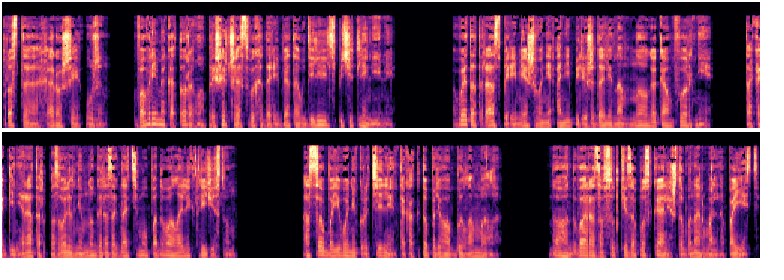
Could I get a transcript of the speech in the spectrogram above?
просто хороший ужин, во время которого пришедшие с выхода ребята уделились впечатлениями. В этот раз перемешивание они пережидали намного комфортнее, так как генератор позволил немного разогнать тьму подвала электричеством. Особо его не крутили, так как топлива было мало. Но два раза в сутки запускали, чтобы нормально поесть.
